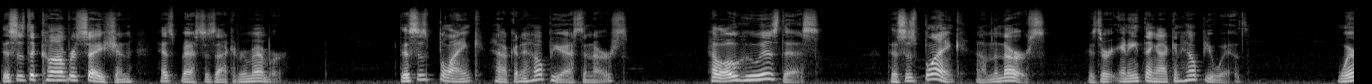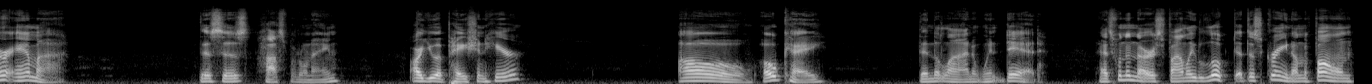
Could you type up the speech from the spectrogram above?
This is the conversation as best as I can remember. This is blank. How can I help you? asked the nurse. Hello, who is this? This is blank. I'm the nurse. Is there anything I can help you with? Where am I? This is hospital name. Are you a patient here? Oh, okay. Then the line went dead. That's when the nurse finally looked at the screen on the phone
